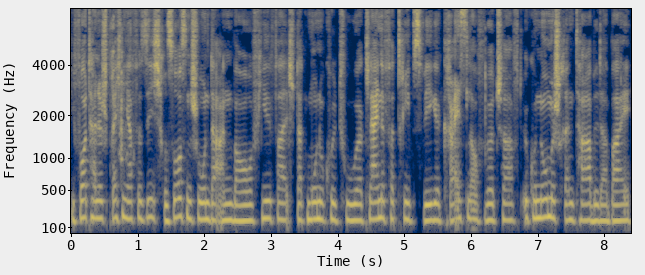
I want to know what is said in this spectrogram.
Die Vorteile sprechen ja für sich. Ressourcenschonender Anbau, Vielfalt statt Monokultur, kleine Vertriebswege, Kreislaufwirtschaft, ökonomisch rentabel dabei.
